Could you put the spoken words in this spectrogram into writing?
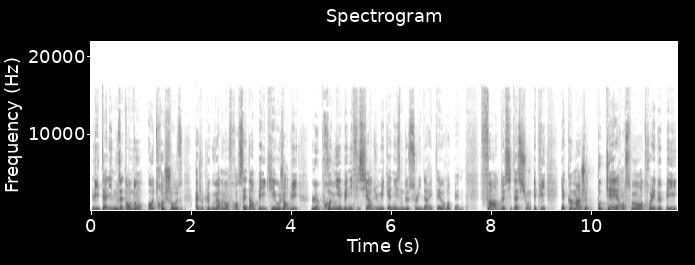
l'Italie. Nous attendons autre chose, ajoute le gouvernement français, d'un pays qui est aujourd'hui le premier bénéficiaire du mécanisme de solidarité européenne. Fin de citation. Et puis, il y a comme un jeu de poker en ce moment entre les deux pays.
